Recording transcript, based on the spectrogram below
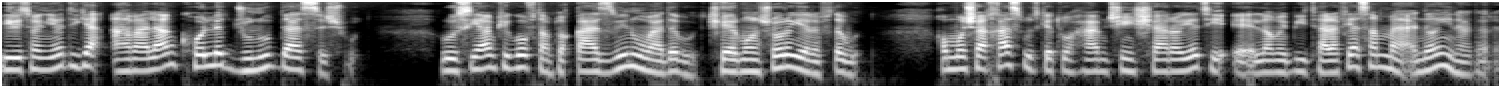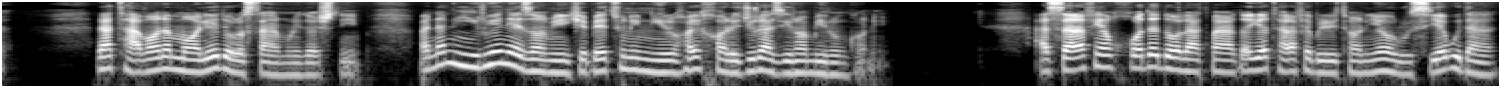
بریتانیا دیگه عملا کل جنوب دستش بود. روسیه هم که گفتم تو قزوین اومده بود کرمانشاه رو گرفته بود. خب مشخص بود که تو همچین شرایطی اعلام بیطرفی اصلا معنایی نداره. نه توان مالی درست درمونی داشتیم و نه نیروی نظامی که بتونیم نیروهای خارجی رو از ایران بیرون کنیم. از طرفی هم خود دولت مردا یا طرف بریتانیا و روسیه بودن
